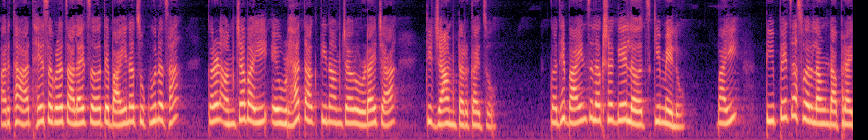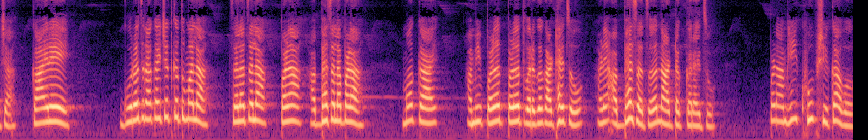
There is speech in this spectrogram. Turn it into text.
अर्थात हे सगळं चालायचं ते बाईनं चुकवूनच हा? कारण आमच्या बाई एवढ्या ताकदीनं आमच्यावर ओरडायच्या की जाम टरकायचो. कधी बाईंचं लक्ष गेलंच की मेलो. बाई टिपेचा स्वर लावून डाफरायच्या. काय रे? गुरज राखायचेत का तुम्हाला? चला चला पळा अभ्यासाला पळा. मग काय? आम्ही पळत पळत वर्ग गाठायचो आणि अभ्यासाचं नाटक करायचो. पण आम्ही खूप शिकावं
